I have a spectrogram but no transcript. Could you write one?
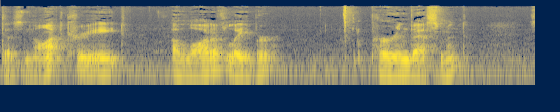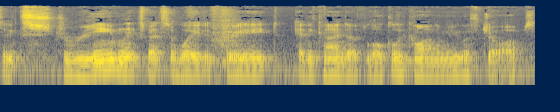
does not create a lot of labor per investment. It's an extremely expensive way to create any kind of local economy with jobs.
